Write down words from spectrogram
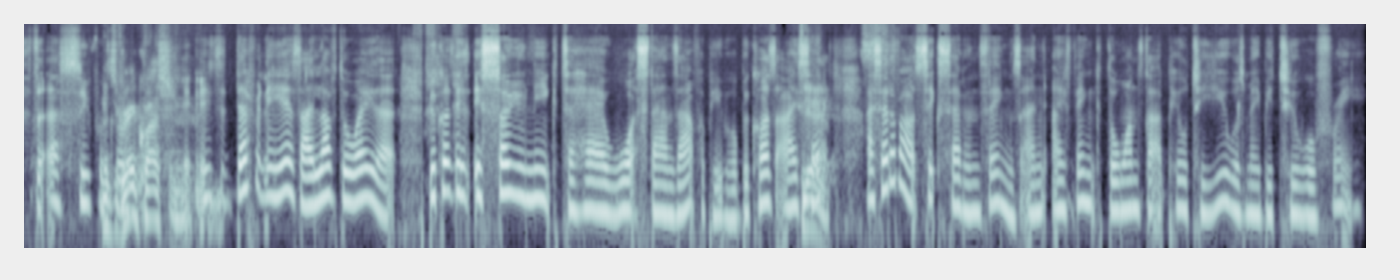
That's super. It's a great question. It, it definitely is. I love the way that because it's, it's so unique to hear what stands out for people. Because I said Yeah. I said about six, seven things, and I think the ones that appealed to you was maybe two or three,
